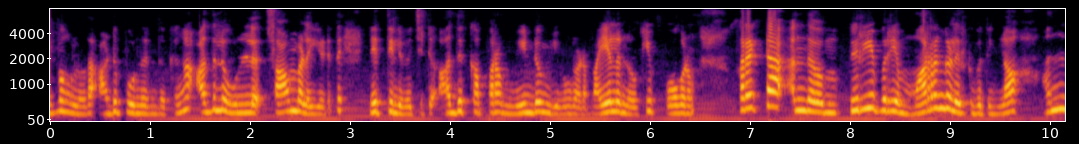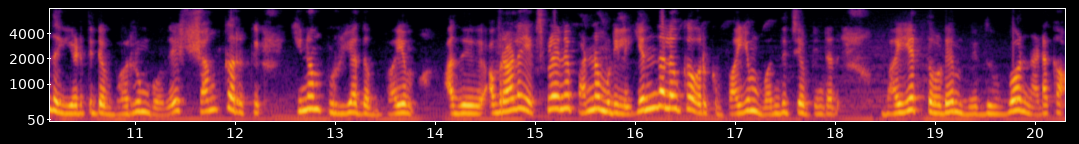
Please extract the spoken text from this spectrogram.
இவங்களோட அடுப்பு ஒண்ணு இருந்திருக்குங்க. அதுல உள்ள சாம்பலை எடுத்து நெத்தியில் வச்சுட்டு அதுக்கப்புறம் மீண்டும் இவங்களோட வயலை நோக்கி போகணும். கரெக்டாக அந்த பெரிய பெரிய மரங்கள் இருக்கு பார்த்தீங்களா அந்த எடுத்துட்டு வரும்போது சங்கருக்கு இனம் புரியாத பயம். அது அவரால் எக்ஸ்பிளைனே பண்ண முடியல. எந்த அளவுக்கு அவருக்கு பயம் வந்துச்சு அப்படின்றது. பயத்தோட மெதுவாக நடக்க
